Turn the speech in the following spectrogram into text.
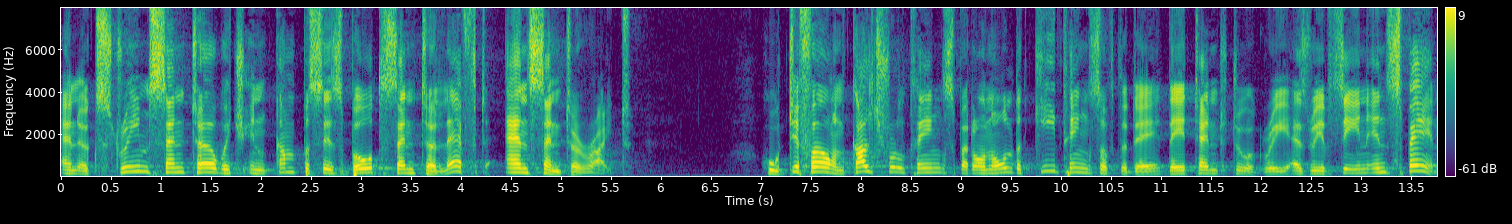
An extreme center which encompasses both center left and center right. who differ on cultural things, but on all the key things of the day, they tend to agree, as we have seen in Spain,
